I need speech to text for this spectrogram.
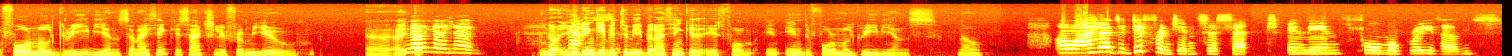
formal grievance, and I think it's actually from you. Uh, I- no, I- no, no. no, you didn't give it to me, but I think it is form in, in the formal grievance. No, Oh, I had a different intercept in the informal grievance.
